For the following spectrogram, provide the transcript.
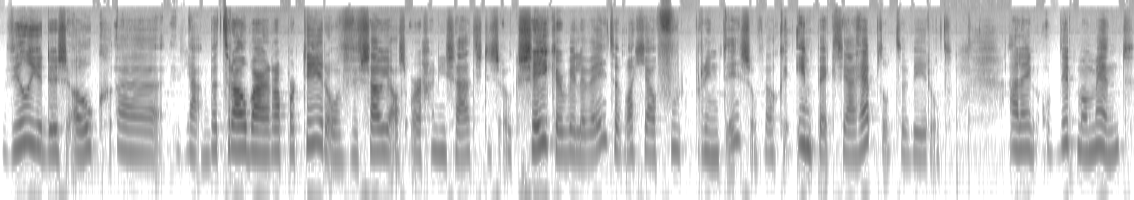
wil je dus ook uh, ja, betrouwbaar rapporteren. Of zou je als organisatie dus ook zeker willen weten wat jouw footprint is of welke impact jij hebt op de wereld. Alleen op dit moment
